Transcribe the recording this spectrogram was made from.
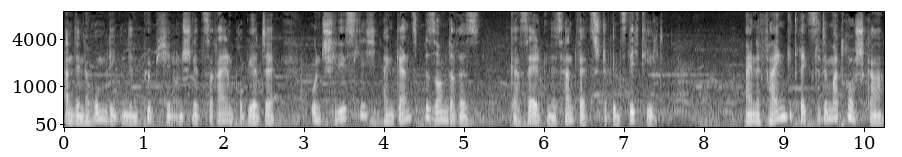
an den herumliegenden Püppchen und Schnitzereien probierte und schließlich ein ganz besonderes, gar seltenes Handwerksstück ins Licht hielt. Eine fein gedrechselte Matroschka,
